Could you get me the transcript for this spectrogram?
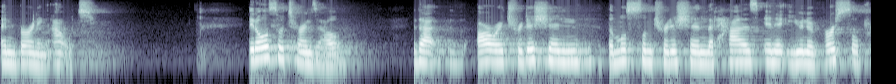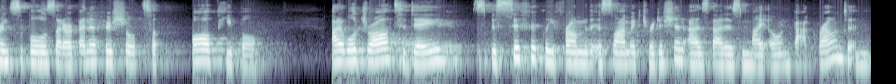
and burning out. It also turns out that our tradition, the Muslim tradition that has in it universal principles that are beneficial to all people, I will draw today specifically from the Islamic tradition, as that is my own background and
